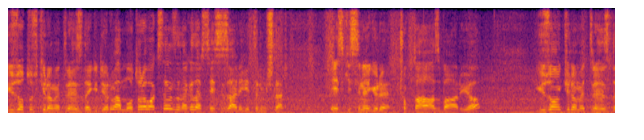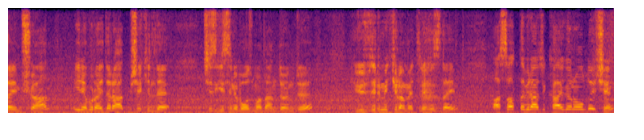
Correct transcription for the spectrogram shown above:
130 kilometre hızda gidiyorum. Yani motora baksanıza ne kadar sessiz hale getirmişler. Eskisine göre çok daha az bağırıyor. 110 kilometre hızdayım şu an. Yine burayı da rahat bir şekilde çizgisini bozmadan döndü. 120 kilometre hızdayım. Asfalt da birazcık kaygan olduğu için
